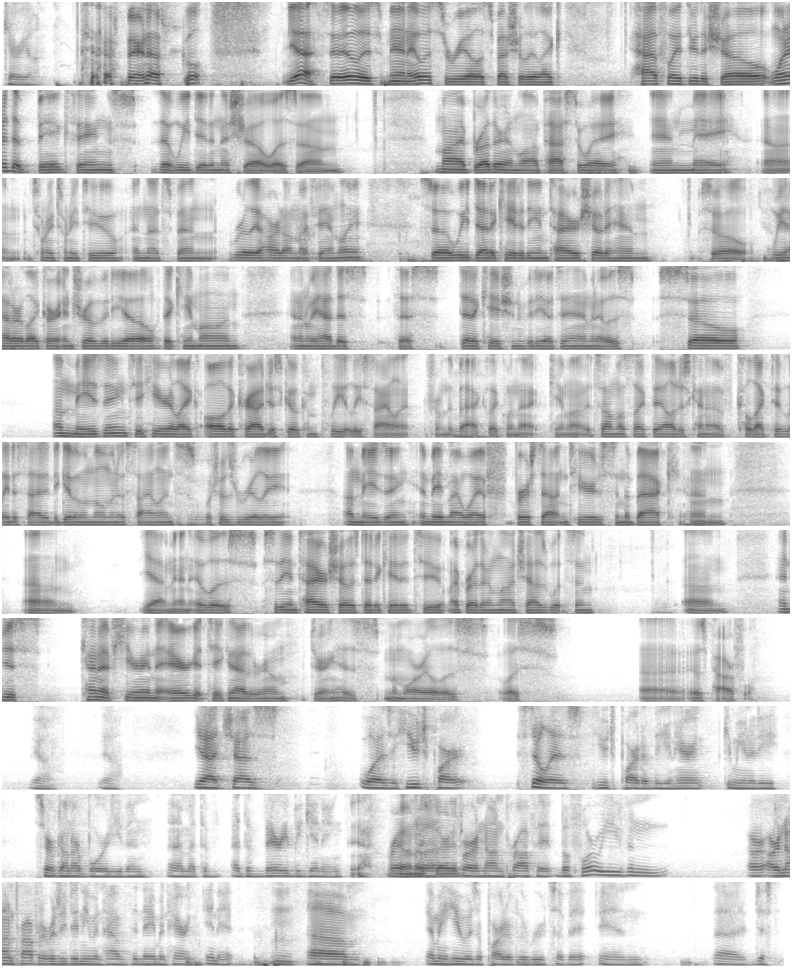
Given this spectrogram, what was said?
carry on. Fair enough. Cool. Yeah. So it was, man, it was surreal, especially like halfway through the show. One of the big things that we did in this show was um, my brother in law passed away in May. Um, 2022, and that's been really hard on my family. So we dedicated the entire show to him. So we had our like our intro video that came on, and then we had this this dedication video to him, and it was so amazing to hear like all the crowd just go completely silent from the back like when that came up. It's almost like they all just kind of collectively decided to give him a moment of silence which was really amazing. It made my wife burst out in tears in the back and um yeah man it was so the entire show is dedicated to my brother-in-law chaz woodson. Um and just kind of hearing the air get taken out of the room during his memorial was was uh, it was powerful. Yeah, yeah, yeah. Chaz was a huge part, still is a huge part of the inherent community. Served on our board even um, at the at the very beginning Yeah, right when I uh, started. for our nonprofit. Before we even our our nonprofit originally didn't even have the name inherent in it. Mm. Um, I mean, he was a part of the roots of it, and uh, just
